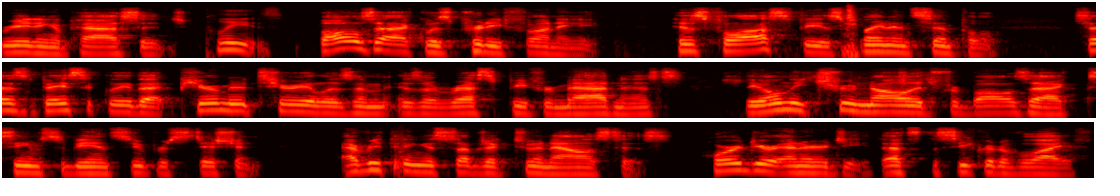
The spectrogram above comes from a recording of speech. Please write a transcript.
reading a passage, Please. Balzac was pretty funny. His philosophy is plain and simple. Says basically that pure materialism is a recipe for madness. The only true knowledge for Balzac seems to be in superstition. Everything is subject to analysis. Hoard your energy. That's the secret of life.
